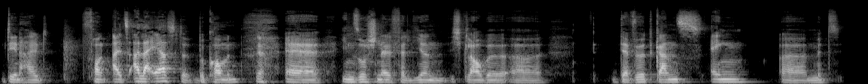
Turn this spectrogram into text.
den halt von als allererste bekommen, Ja. äh, ihn so schnell verlieren. Ich glaube, äh, der wird ganz eng äh, mit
